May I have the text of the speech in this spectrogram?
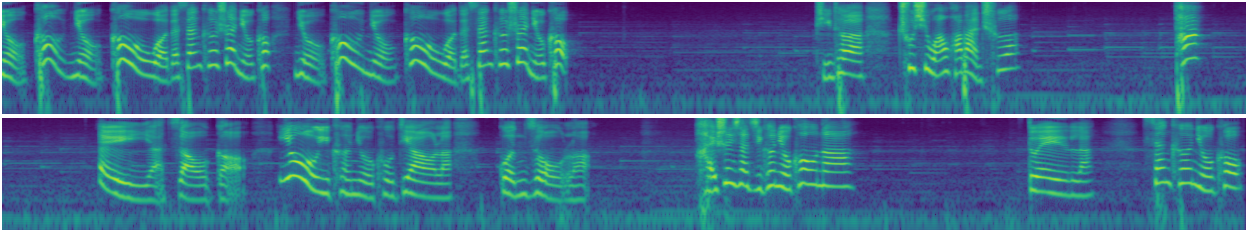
纽扣，纽扣，我的三颗帅纽扣！纽扣，纽扣，我的三颗帅纽扣！皮特出去玩滑板车，啪！哎呀，糟糕！又一颗纽扣掉了，滚走了。还剩下几颗纽扣呢？对了，三颗纽扣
